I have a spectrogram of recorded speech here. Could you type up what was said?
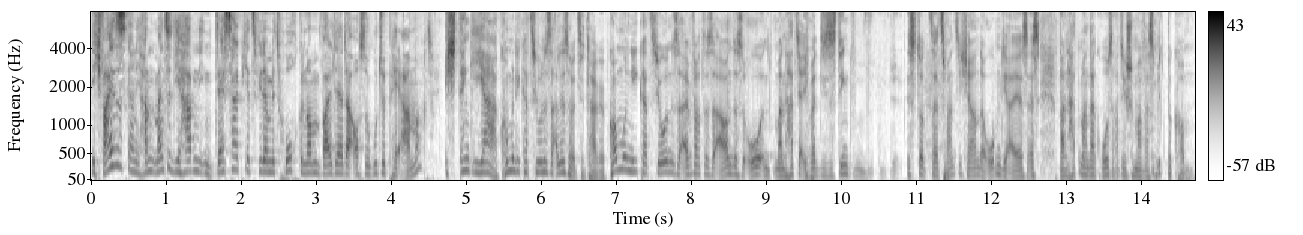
ich weiß es gar nicht. Haben, meinst du, die haben ihn deshalb jetzt wieder mit hochgenommen, weil der da auch so gute PR macht? Ich denke ja, Kommunikation ist alles heutzutage. Kommunikation ist einfach das A und das O und man hat ja, ich meine, dieses Ding ist dort seit 20 Jahren da oben, die ISS. Wann hat man da großartig schon mal was mitbekommen?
